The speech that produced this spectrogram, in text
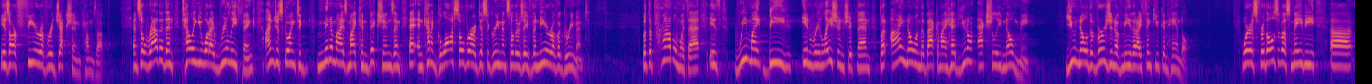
is our fear of rejection comes up. And so rather than telling you what I really think, I'm just going to minimize my convictions and, and, and kind of gloss over our disagreements so there's a veneer of agreement. But the problem with that is we might be in relationship then, but I know in the back of my head, you don't actually know me. You know the version of me that I think you can handle. Whereas for those of us maybe uh,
